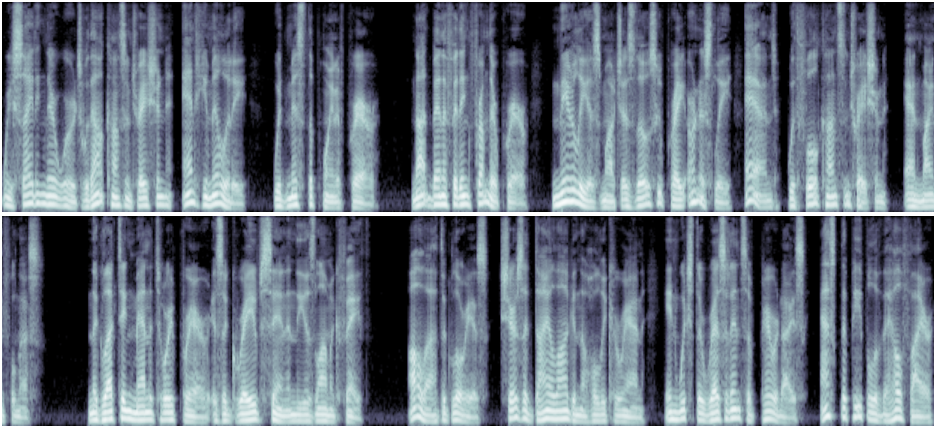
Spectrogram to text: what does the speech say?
reciting their words without concentration and humility, would miss the point of prayer, not benefiting from their prayer nearly as much as those who pray earnestly and with full concentration and mindfulness. Neglecting mandatory prayer is a grave sin in the Islamic faith. Allah the Glorious shares a dialogue in the Holy Quran in which the residents of paradise ask the people of the hellfire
